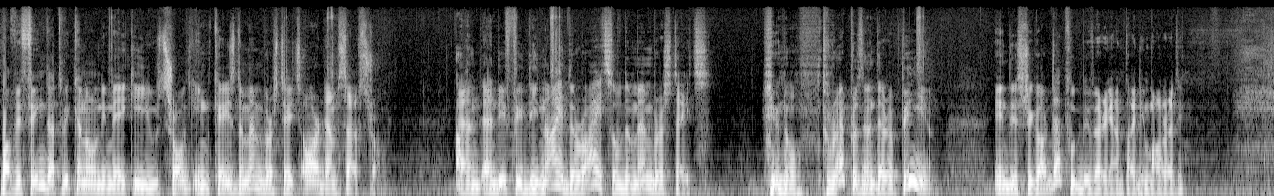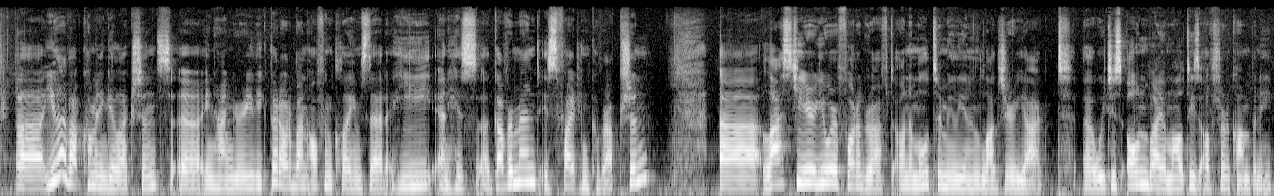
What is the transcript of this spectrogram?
But we think that we can only make EU strong in case the member states are themselves strong. And, and if we deny the rights of the member states, you know, to represent their opinion in this regard, that would be very anti-democratic. Uh, you have upcoming elections uh, in Hungary. Viktor Orban often claims that he and his uh, government is fighting corruption. Uh, last year, you were photographed on a multi-million luxury yacht, uh, which is owned by a Maltese offshore company,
